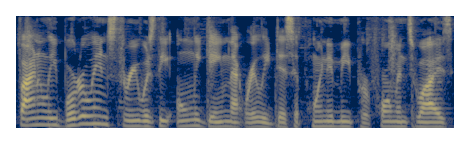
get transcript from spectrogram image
Finally, Borderlands 3 was the only game that really disappointed me performance wise.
